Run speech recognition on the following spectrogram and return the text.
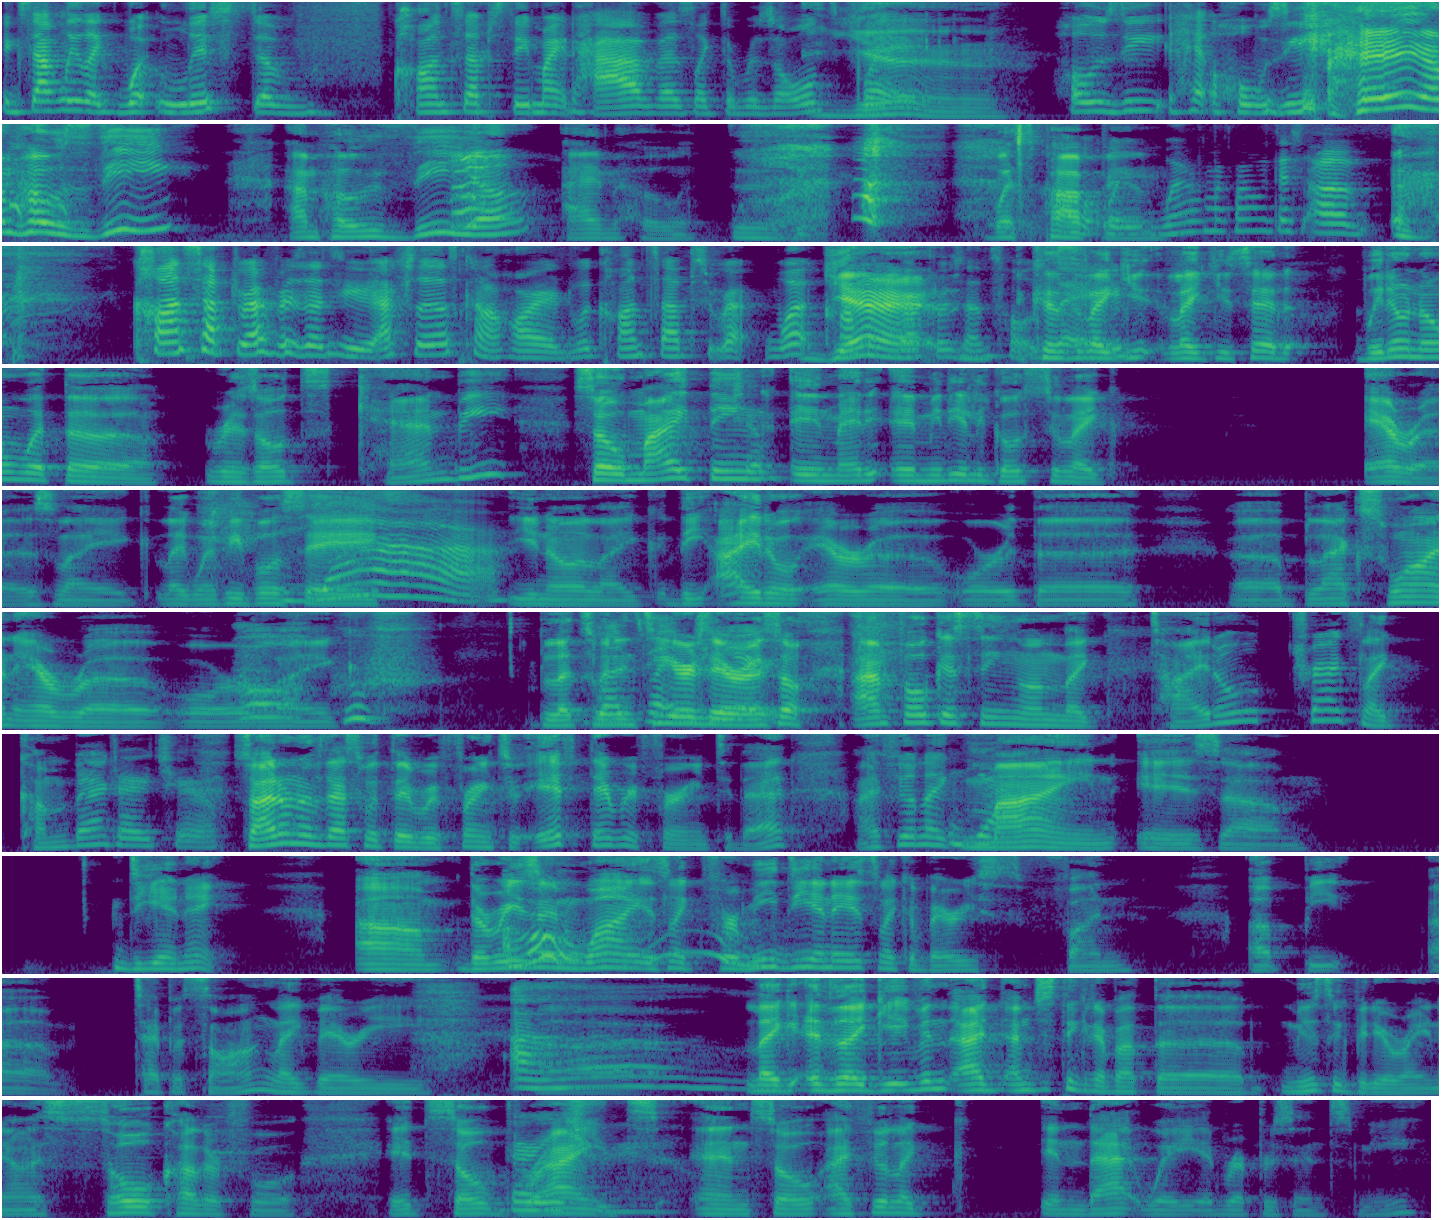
exactly like what list of concepts they might have as like the results. But Yeah. Hosey, he, Hosey. Hey, I'm Hosey. I'm Hosea. I'm Jose. What's Oh, wait, where am I going with this? Um, concept represents you. Actually, that's kind of hard. What concepts? Re- what concept yeah, represents Jose? because like you like you said, we don't know what the results can be. So my thing imme- immediately goes to like eras, like like when people say, yeah. you know, like the Idol era or the uh, Black Swan era or like Oof. Blood, Sweat, Blood, and Sweat, and Tears era. So I'm focusing on like title tracks, like comeback. Very true. So I don't know if that's what they're referring to. If they're referring to that, I feel like Yeah. mine is um DNA. Um, the reason Oh. why is like for me, DNA is like a very fun, upbeat um, type of song. Like very Oh. like like even I, I'm just thinking about the music video right now. It's so colorful, it's so Very bright, true. and so I feel like in that way it represents me.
